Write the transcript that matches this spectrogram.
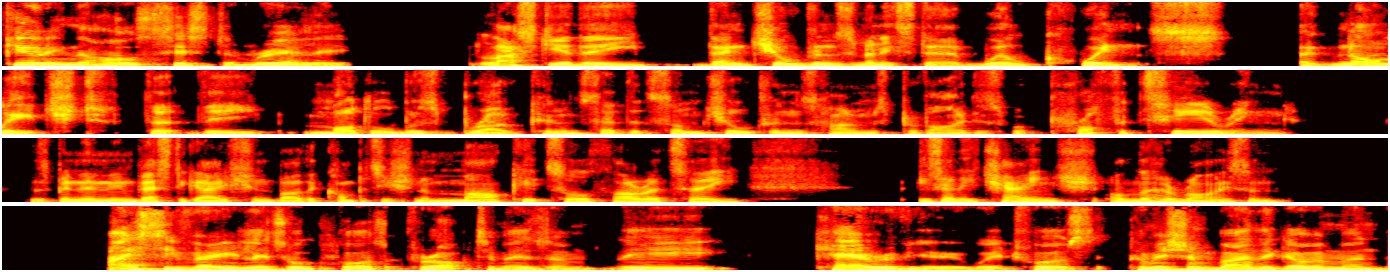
skewing the whole system, really. Last year, the then Children's Minister, Will Quince, acknowledged that the model was broken, said that some children's homes providers were profiteering. There's been an investigation by the Competition and Markets Authority. Is any change on the horizon? I see very little cause for optimism. The care review, which was commissioned by the government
